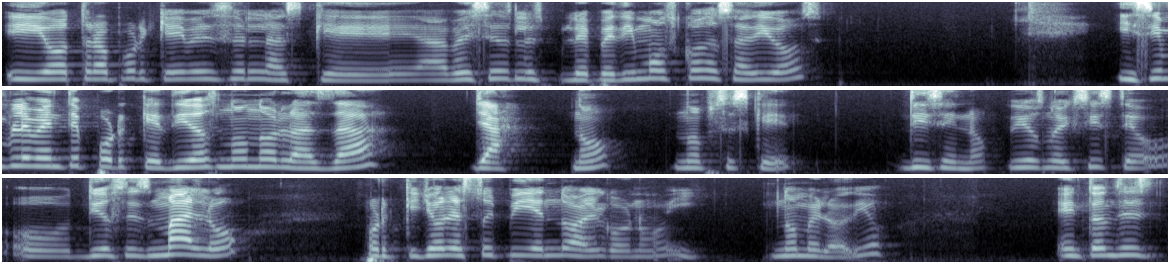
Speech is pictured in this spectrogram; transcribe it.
Y otra porque hay veces en las que a veces le pedimos cosas a Dios y simplemente porque Dios no nos las da, ya, ¿no? No, pues es que dice, no, Dios no existe o, Dios es malo porque yo le estoy pidiendo algo, ¿no? Y no me lo dio. Entonces,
